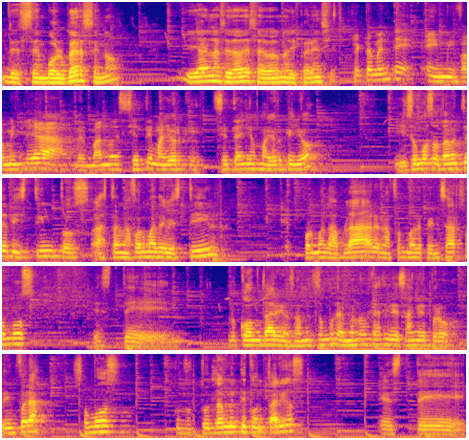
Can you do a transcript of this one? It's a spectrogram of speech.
desenvolverse, ¿no? Y ya en las edades se da una diferencia. Exactamente. En mi familia, mi hermano es siete, mayor que, siete años mayor que yo. Y somos totalmente distintos, hasta en la forma de vestir, en la forma de hablar, en la forma de pensar. Somos, este, lo contrario, solamente somos hermanos casi de sangre, pero de ahí fuera somos totalmente contrarios este,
